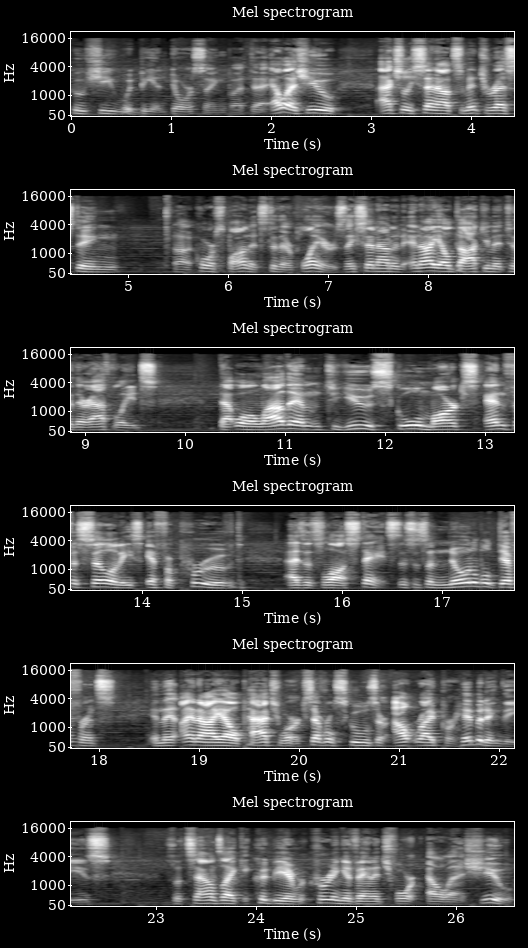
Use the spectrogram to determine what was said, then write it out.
who she would be endorsing. But uh, LSU actually sent out some interesting uh, correspondence to their players. They sent out an NIL document to their athletes that will allow them to use school marks and facilities if approved, as its law states. This is a notable difference in the NIL patchwork. Several schools are outright prohibiting these, so it sounds like it could be a recruiting advantage for LSU.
